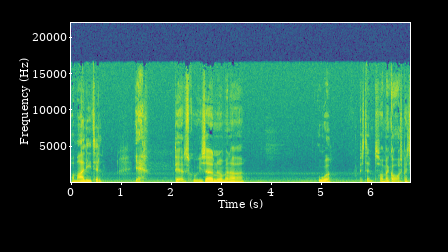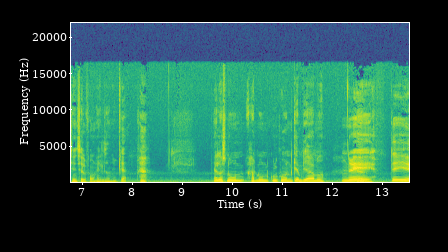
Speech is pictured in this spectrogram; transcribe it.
Og meget lige til. det er det sgu. Især når man har ur, Bestemt. og man går også med sin telefon hele tiden. Jo. Ja. Ellers nogen, har du nogle guldkorn gemt i ærmet? Nej, Ja. Det,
